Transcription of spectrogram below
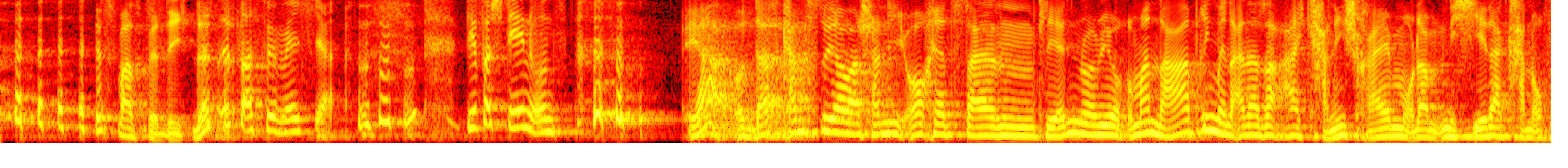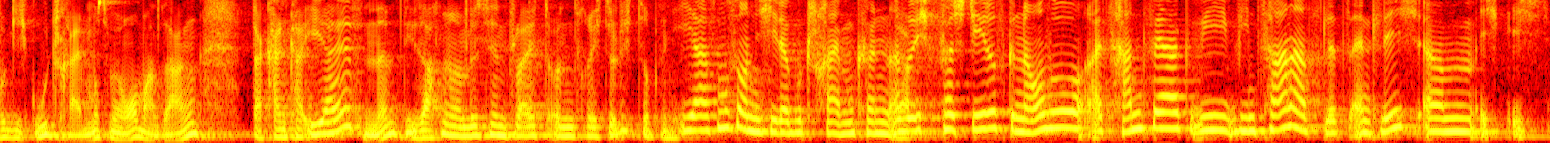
ist was für dich, ne? Das ist was für mich, ja. Wir verstehen uns. Ja, und das kannst du ja wahrscheinlich auch jetzt deinen Klienten oder wie auch immer nahebringen, wenn einer sagt, ah, ich kann nicht schreiben oder nicht jeder kann auch wirklich gut schreiben, muss man auch mal sagen. Da kann KI ja helfen, ne? die Sachen ein bisschen vielleicht uns richtig durchzubringen. Ja, es muss auch nicht jeder gut schreiben können. Also ja. ich verstehe das genauso als Handwerk wie, wie ein Zahnarzt letztendlich. Ähm, ich, ich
